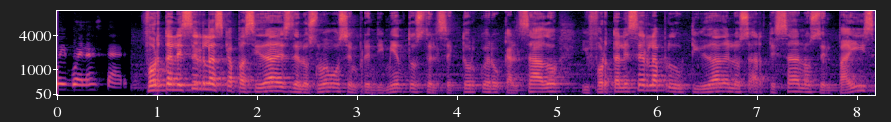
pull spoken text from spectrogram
Muy buenas tardes. Fortalecer las capacidades de los nuevos emprendimientos del sector cuero calzado y fortalecer la productividad de los artesanos del país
